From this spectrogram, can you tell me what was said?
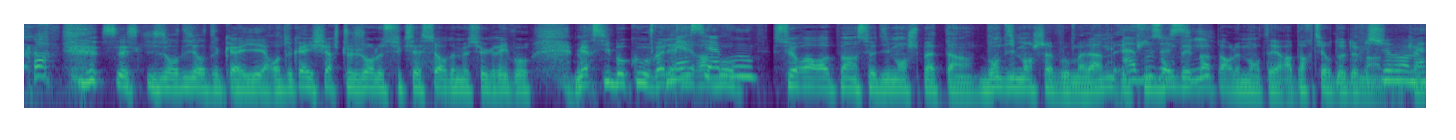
c'est ce qu'ils ont dit en tout cas hier. En tout cas, ils cherchent toujours le successeur de Monsieur Griveaux. Merci beaucoup, Valérie Merci à Rabault, vous. sur Europe 1 ce dimanche matin. Bon dimanche à vous, Madame, et À puis bon aussi. débat parlementaire à partir de demain. Je vous donc, hein. remercie.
